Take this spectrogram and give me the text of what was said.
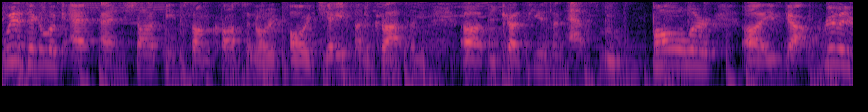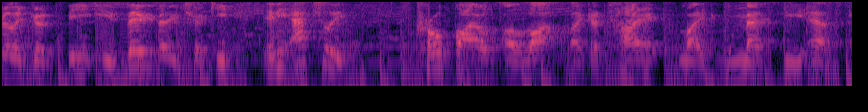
we're gonna take a look at, at Chanathip Songkrasin or, or Jay Songkrasin uh, because he's an absolute baller. Uh, he's got really, really good feet. He's very, very tricky, and he actually actually profiles a lot like a Thai, like Messi-esque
